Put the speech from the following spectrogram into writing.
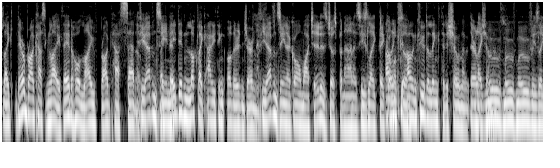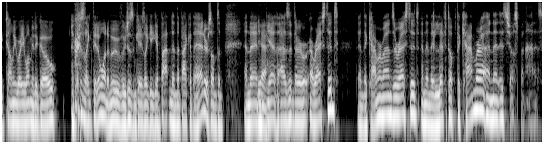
Like they were broadcasting live. They had a whole live broadcast setup. If you haven't Like, seen they it- didn't look like anything other than journalists. If you haven't seen it, go and watch it. It is just bananas. He's like, they come I'll, up to I'll include a link to the show note. They're in the like, move, notes. move, move. He's like, tell me where you want me to go. Because like they don't want to move, just in case like you get battened in the back of the head or something. And then Yeah. yeah, as they're arrested, then the cameraman's arrested, and then they lift up the camera, and then it's just bananas.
